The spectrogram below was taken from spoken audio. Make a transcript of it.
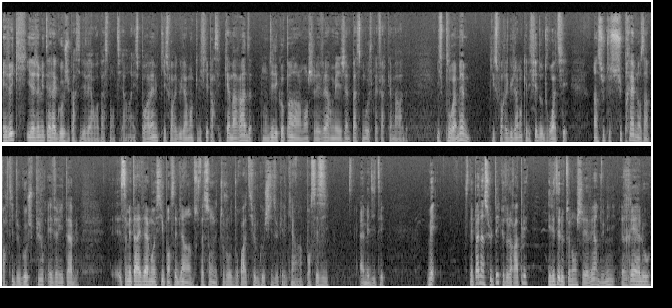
Éric, il n'a jamais été à la gauche du Parti des Verts, on va pas se mentir. Hein. Il se pourrait même qu'il soit régulièrement qualifié par ses camarades. On dit les copains normalement chez les Verts, mais j'aime pas ce mot, je préfère camarades. Il se pourrait même qu'il soit régulièrement qualifié de droitier. Insulte suprême dans un parti de gauche pure et véritable. Ça m'est arrivé à moi aussi, vous pensez bien, hein. de toute façon on est toujours droitier ou le gauchiste de quelqu'un, hein. pensez-y, à méditer. Mais ce n'est pas d'insulter que de le rappeler. Il était le tenant chez les Verts d'une ligne réalo,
